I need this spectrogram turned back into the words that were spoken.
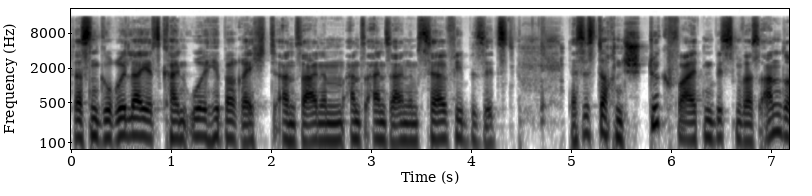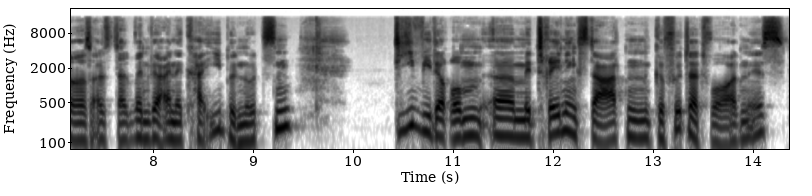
dass ein Gorilla jetzt kein Urheberrecht an seinem, an, an seinem Selfie besitzt, das ist doch ein Stück weit ein bisschen was anderes, als da, wenn wir eine KI benutzen, die wiederum äh, mit Trainingsdaten gefüttert worden ist,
